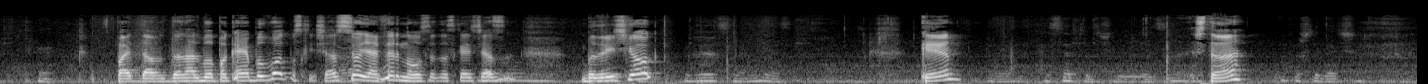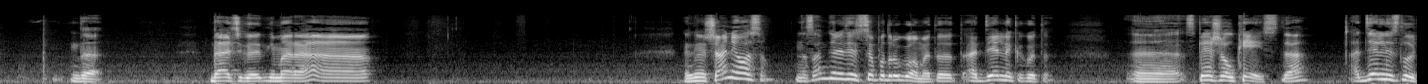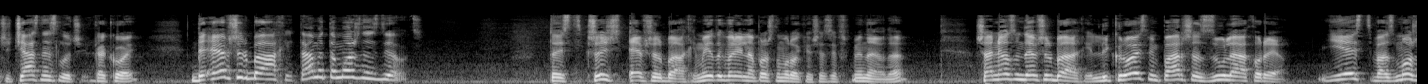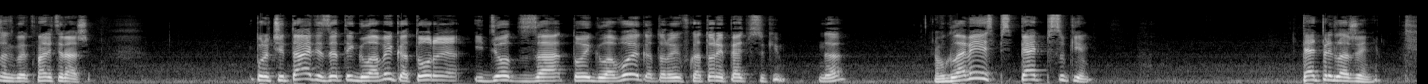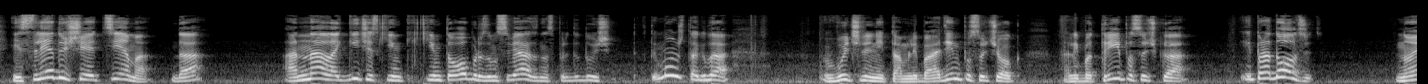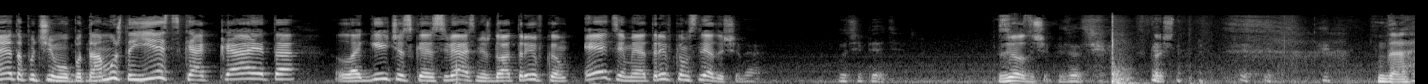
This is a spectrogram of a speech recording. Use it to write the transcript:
Спать да, да надо было, пока я был в отпуске. Сейчас все, я вернулся, так сказать, сейчас бодрячок. Является, является. Кен? Что? Ну, пошли дальше. Да. Дальше говорит Гимара. Говорит, Шани Осам. На самом деле здесь все по-другому. Это отдельный какой-то э, special case, да? Отдельный случай, частный случай. Какой? Де Эфшербахи. Там это можно сделать. То есть, что значит Эфшербахи? Мы это говорили на прошлом уроке, сейчас я вспоминаю, да? Шани Осам де Эфшербахи. Ликройс ми парша зуля ахорея. Есть возможность, говорит, смотрите, Раши, прочитать из этой главы, которая идет за той главой, который, в которой пять псуким. Да? В главе есть пять псуким. Пять предложений. И следующая тема, да, она логическим каким-то образом связана с предыдущей. Так ты можешь тогда вычленить там либо один пасучок, либо три пасучка и продолжить. Но это почему? Потому что есть какая-то логическая связь между отрывком этим и отрывком следующим. Да. Лучше пять. Звездочек. Звездочек. Точно. Да.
